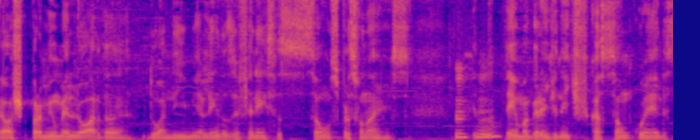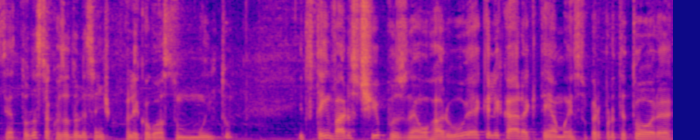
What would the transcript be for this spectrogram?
eu acho que para mim o melhor da, do anime, além das referências, são os personagens. Uhum. Tem uma grande identificação com eles, tem toda essa coisa adolescente que eu falei que eu gosto muito. E tu tem vários tipos, né? O Haru é aquele cara que tem a mãe super protetora,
